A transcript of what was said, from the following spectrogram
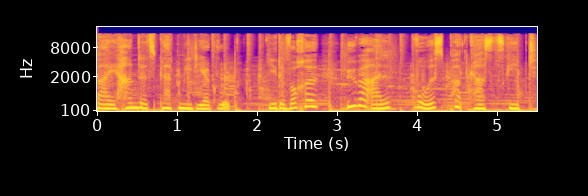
bei Handelsblatt Media Group. Jede Woche, überall, wo es Podcasts gibt.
